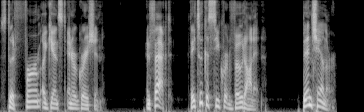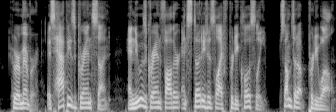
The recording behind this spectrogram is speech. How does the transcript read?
stood firm against integration. In fact, they took a secret vote on it. Ben Chandler, who remember is Happy's grandson and knew his grandfather and studied his life pretty closely, sums it up pretty well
